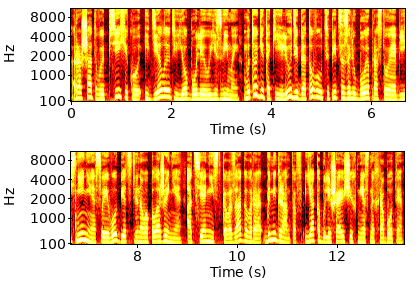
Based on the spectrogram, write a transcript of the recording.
расшатывают психику и делают ее более уязвимой. В итоге такие люди готовы уцепиться за любое простое объяснение своего бедственного положения – от сионистского заговора до мигрантов, якобы лишающих местных работы.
